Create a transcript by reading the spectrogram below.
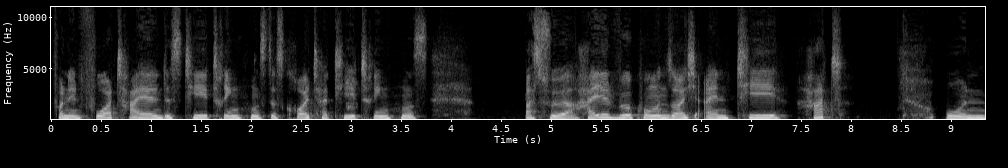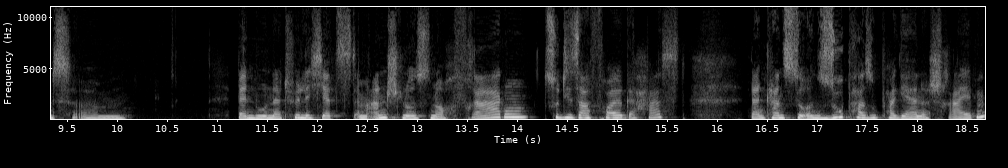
von den Vorteilen des Teetrinkens, des Kräuterteetrinkens, was für Heilwirkungen solch ein Tee hat. Und ähm, wenn du natürlich jetzt im Anschluss noch Fragen zu dieser Folge hast, dann kannst du uns super, super gerne schreiben.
